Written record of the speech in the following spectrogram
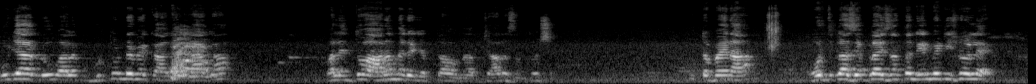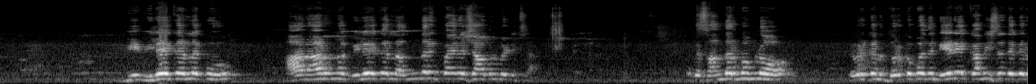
పూజారులు వాళ్ళకు గుర్తుండమే కాదు కాక వాళ్ళు ఎంతో ఆనందంగా చెప్తా ఉన్నారు. చాలా సంతోషం. పుట్టపైన ఫోర్త్ క్లాస్ ఎంప్లాయీస్ అంతా నేను పెట్టించిన వాళ్ళే. మీ విలేకరులకు ఆనాడున్న విలేకరులు అందరికి పైన షాపులు పెట్టించిన. ఒక సందర్భంలో ఎవరికైనా దొరకపోతే నేనే కమిషనర్ దగ్గర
